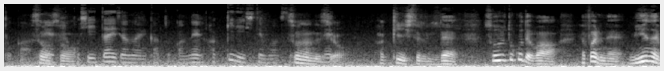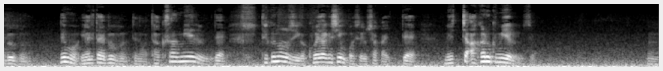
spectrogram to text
とか、ね、そうそう。腰痛いじゃないかとかねはっきりしてますそうなんですよ、はっきりしてるんでそういうとこではやっぱりね見えない部分でもやりたい部分っていうのがたくさん見えるんでテクノロジーがこれだけ進歩してる社会ってめっちゃ明るく見えるんですよ、うん、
